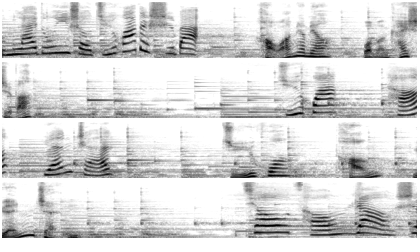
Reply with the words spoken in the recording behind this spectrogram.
我们来读一首菊花的诗吧。好啊，妙妙，我们开始吧。菊花，唐·元稹。菊花，唐·元稹。秋丛绕舍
